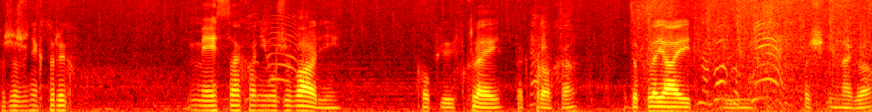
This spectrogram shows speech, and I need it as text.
Chociaż w niektórych miejscach oni używali kopiuj wklej, tak trochę. I doklejaj i coś innego.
